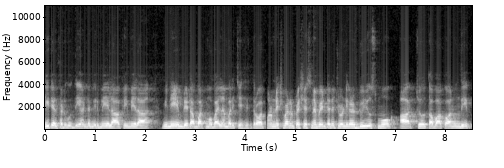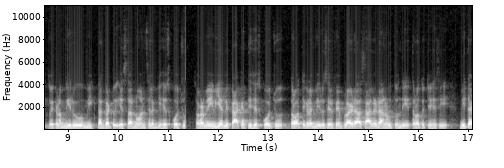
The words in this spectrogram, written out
డీటెయిల్స్ అడుగుద్ది. అంటే మీరు మేలా ఫీమేలా మీ name date of birth mobile number ఇచ్చేసిన తర్వాత మనం నెక్స్ట్ బటన్ ప్రెస్ చేసిన వెంటనే చూడండి ఇక్కడ డూ యూ స్మోక్ ఆర్ చో తబాకో అని ఉంది. సో ఇక్కడ మీరు మీకు తగ్గట్టు ఎస్ఆర్ నో అని సెలెక్ట్ చేసుకోవచ్చు సో అక్కడ మీ ఇయర్లీ ప్యాకేజ్ తీసేసుకోవచ్చు. తర్వాత ఇక్కడ మీరు సెల్ఫ్ ఎంప్లాయిడా సాలరీడా అని అడుగుతుంది. తర్వాత వచ్చేసి మిగతా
